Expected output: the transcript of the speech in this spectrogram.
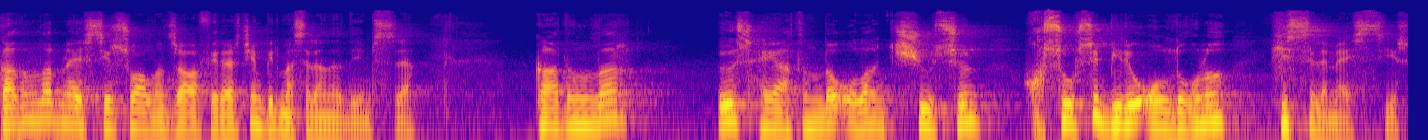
Qadınlar nə istəyir sualına cavab verərkən bir məsələni deyim sizə. Qadınlar öz həyatında olan kişi üçün xüsusi biri olduğunu hiss eləmək istəyir.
